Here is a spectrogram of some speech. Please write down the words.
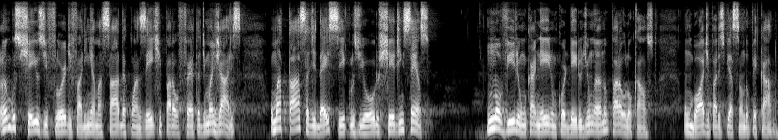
ambos cheios de flor de farinha amassada com azeite para a oferta de manjares, uma taça de 10 ciclos de ouro cheia de incenso, um novilho, um carneiro, um cordeiro de um ano para o holocausto, um bode para expiação do pecado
